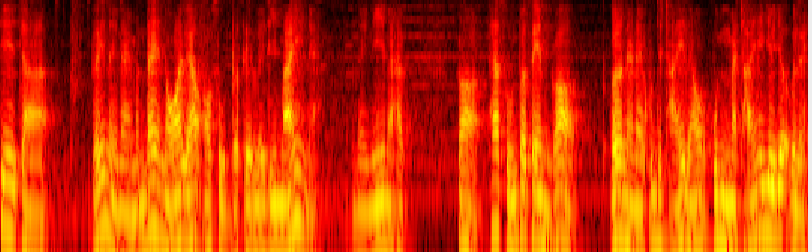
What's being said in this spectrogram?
ที่จะเอ้ยไหนๆมันได้น้อยแล้วเอาศูนเปอร์เซ็นต์เลยดีไหมเนี่ยในนี้นะครับ ก็ถ้าศูนย์เปอร์เซ็นต์ก็เออไหนๆคุณจะใช้แล้วคุณมาใช้ให้เยอะๆไปเลย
